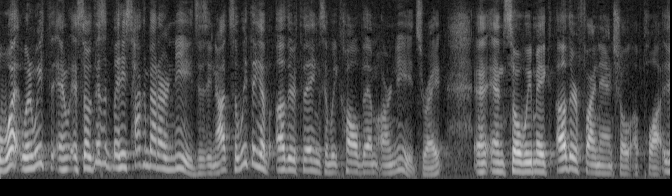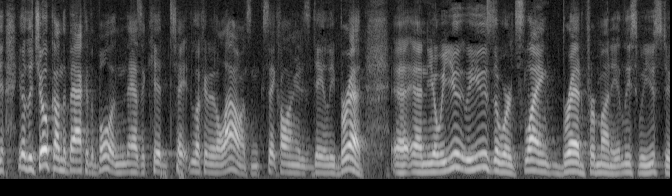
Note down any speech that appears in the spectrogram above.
what when we th- and so this but he's talking about our needs, is he not? So we think of other things and we call them our needs, right? And, and so we make other financial apply. You know, the joke on the back of the bulletin has a kid t- looking at allowance and say, calling it his daily bread. Uh, and you know, we use, we use the word slang bread for money. At least we used to.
